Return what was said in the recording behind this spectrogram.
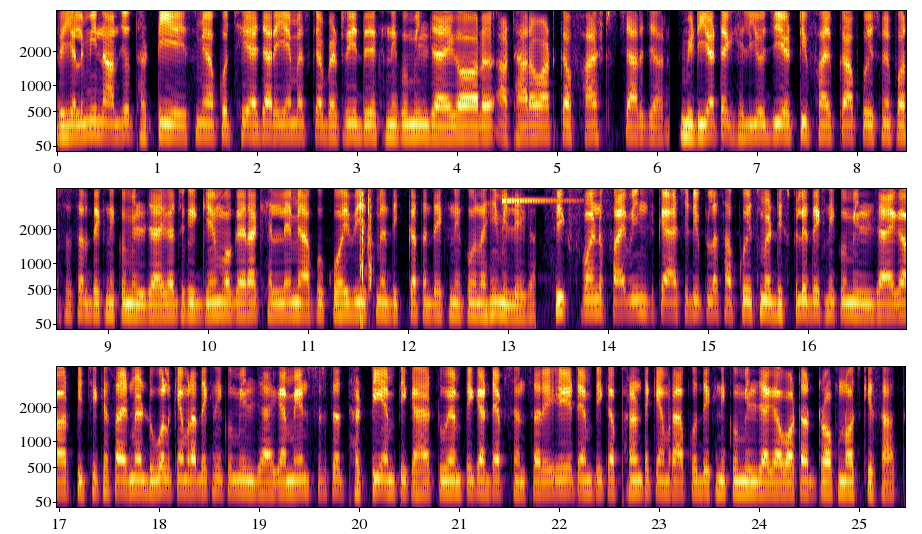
रियलमी नार्जो थर्टी है इसमें आपको छः हज़ार ई का बैटरी देखने को मिल जाएगा और अठारह वाट का fast charger MediaTek Helio G eighty five का आपको इसमें प्रोसेसर देखने को मिल जाएगा, जो कि गेम वगैरह खेलने में आपको कोई भी इसमें दिक्कत देखने को नहीं मिलेगा। सिक्स पॉइंट फाइव इंच का एच डी प्लस आपको इसमें डिस्प्ले देखने को मिल जाएगा और पीछे के साइड में डुअल कैमरा देखने को मिल जाएगा। मेन सेंसर थर्टी एम का है टू एम का डेप्थ सेंसर है एट एम का फ्रंट कैमरा आपको देखने को मिल जाएगा वाटर ड्रॉप नॉच के साथ।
